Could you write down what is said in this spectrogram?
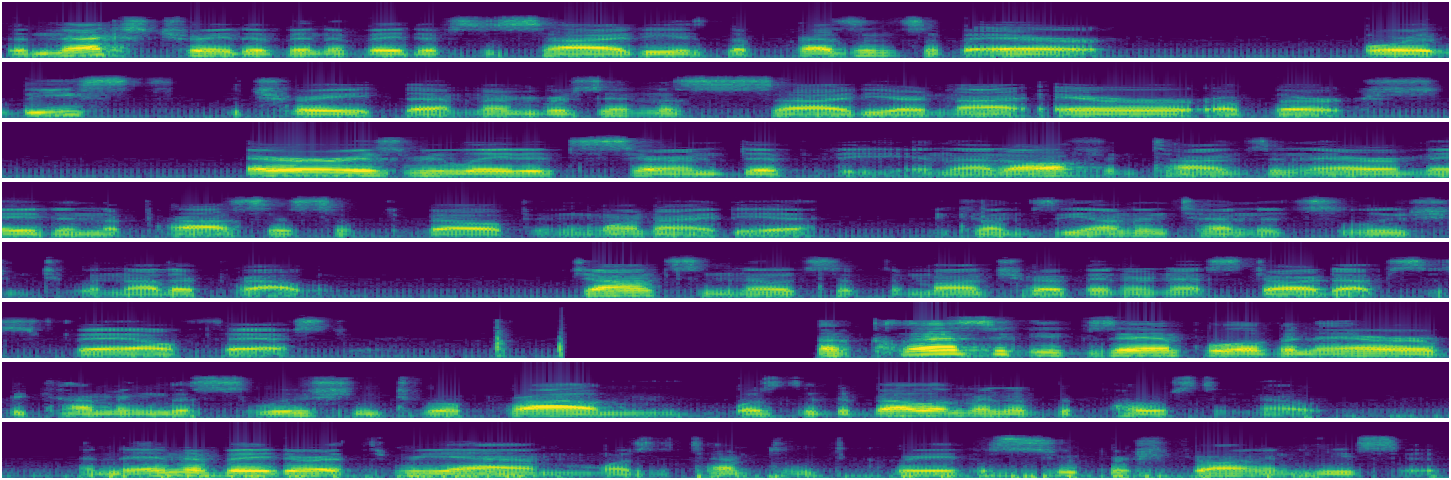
The next trait of innovative society is the presence of error, or at least the trait that members in the society are not error averse. Error is related to serendipity, in that oftentimes an error made in the process of developing one idea becomes the unintended solution to another problem. Johnson notes that the mantra of internet startups is fail faster. A classic example of an error becoming the solution to a problem was the development of the post-it note. An innovator at 3M was attempting to create a super strong adhesive,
